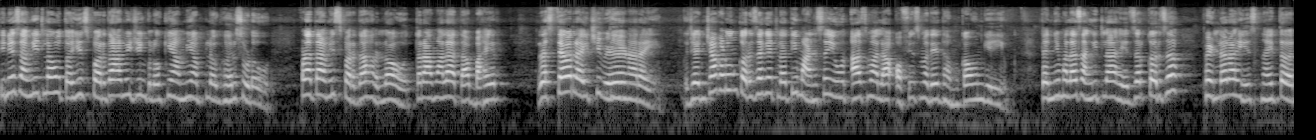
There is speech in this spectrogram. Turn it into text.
तिने सांगितलं होतं ही स्पर्धा आम्ही जिंकलो की आम्ही आपलं घर सोडवू. पण आता आम्ही स्पर्धा हरलो आहोत. तर आम्हाला आता बाहेर रस्त्यावर राहायची वेळ येणार आहे. ज्यांच्याकडून कर्ज घेतलं ती माणसं येऊन आज मला ऑफिसमध्ये धमकावून गेली. त्यांनी मला सांगितलं आहे जर कर्ज फेडलं नाहीस नाहीतर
